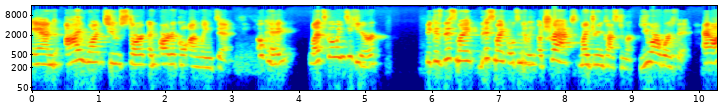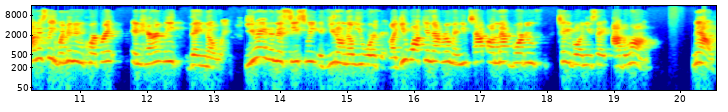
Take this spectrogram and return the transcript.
and I want to start an article on LinkedIn. Okay, let's go into here because this might this might ultimately attract my dream customer. You are worth it. And honestly, women in corporate inherently they know it. You ain't in the C-suite if you don't know you worth it. Like you walk in that room and you tap on that boardroom table and you say, I belong. Now,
